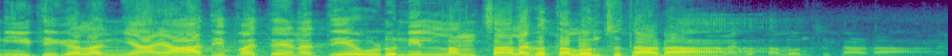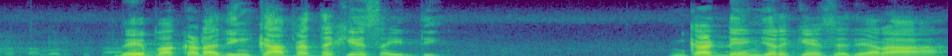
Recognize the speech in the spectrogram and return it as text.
నీతిగల న్యాయాధిపతి అయిన దేవుడు నీ లంచాలకు తలొంచుతాడా? రేపు అక్కడ అది ఇంకా పెద్ద కేసు అయింది ఇంకా డేంజర్ కేసు అది ఎరా?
